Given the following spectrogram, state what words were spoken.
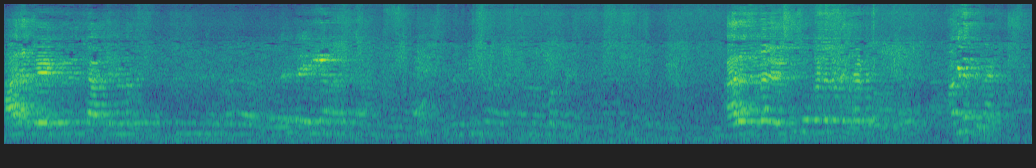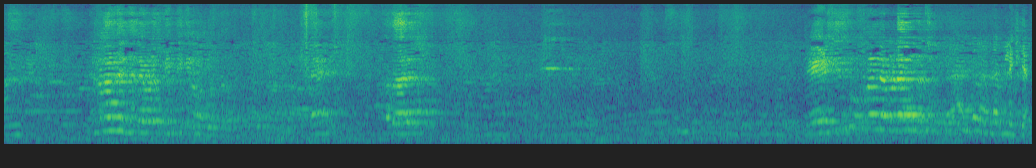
ആരാ കേൾക്കുന്നത്? ചാർജുള്ളത് ആരാ നിങ്ങളെ എഴുതി സൂപ്രണ്ടിനെ വിളിച്ചിട്ട് വന്നിട്ടില്ല? നിങ്ങളാണ് ഇന്നലെ ഇവിടെ മീറ്റിങ്ങിന് വന്നത്? ഏ? അതാരാ? നേഴ്സിംഗ് സൂപ്രണ്ട് എവിടെ വിളിക്കാം.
